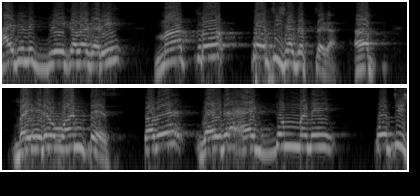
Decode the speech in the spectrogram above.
হাইড্রোলিক ব্রেক আলা গাড়ি। মাত্র পঁচিশ হাজার টাকা। ভাই, এটা ওয়ান টেস্ট তবে গাড়িটা একদম মানে পঁচিশ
